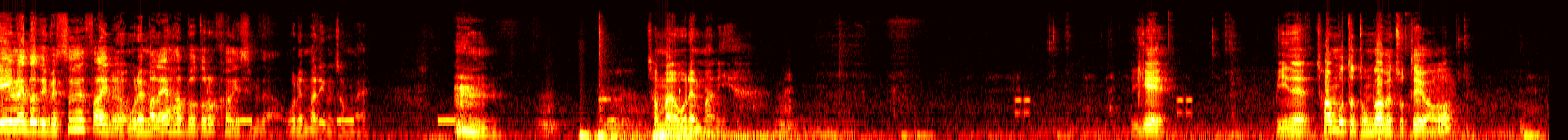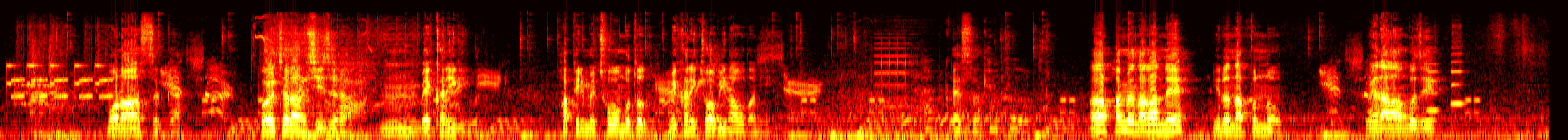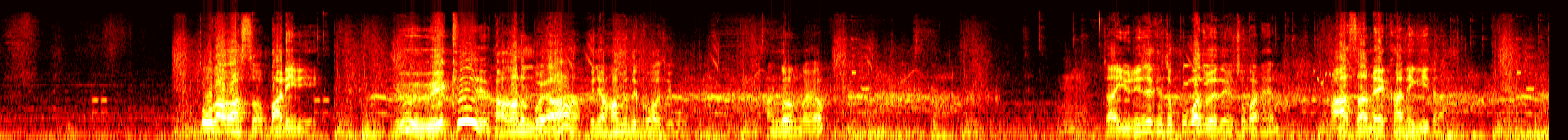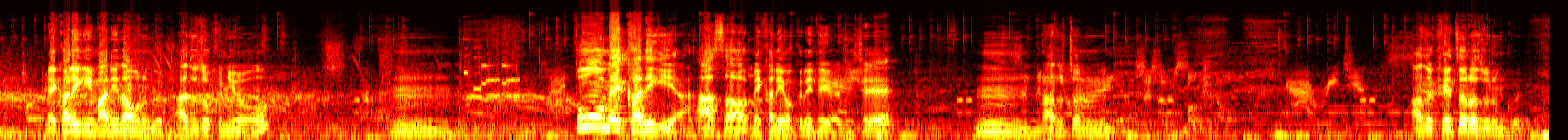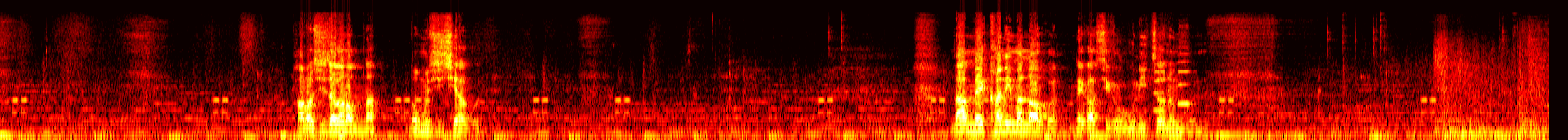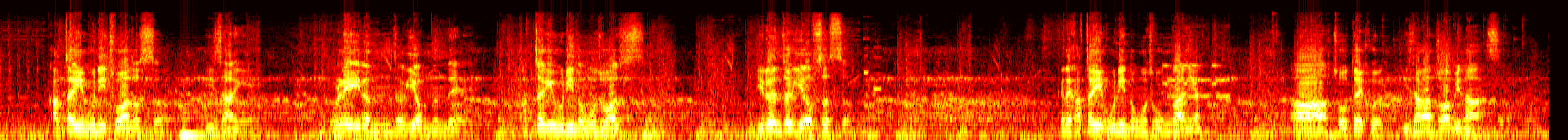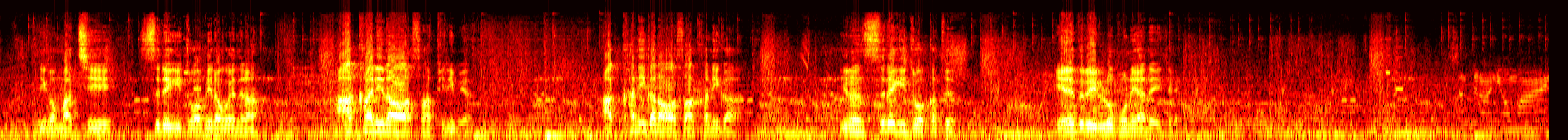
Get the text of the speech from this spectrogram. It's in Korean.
게일랜더 디베스 파이널 오랜만에 해보도록 하겠습니다. 오랜만이고 정말 정말 오랜만이야. 이게 미는 처음부터 동가면 좋대요. 뭐 나왔을까? 벌처랑 시즈랑 음 메카닉이군. 하필이면 초반부터 메카닉 조합이 나오다니. 됐어. 어? 한 명 나갔네? 이런 나쁜 놈. 왜 나간 거지? 또 나갔어, 마린이. 이거 왜 이렇게 나가는 거야? 그냥 하면 될 거 가지고. 안 그런가요? 자, 유닛을 계속 뽑아줘야 돼요, 초반엔. 아싸, 메카닉이다. 메카닉이 많이 나오는군. 아주 좋군요. 음. 또 메카닉이야. 아싸, 메카닉 업그레이드 해야지, 이제. 음, 아주 쩌는군요. 아주 개 쩔어주는군. 바로 시작은 없나? 너무 시시하군. 난 메카닉만 나오군. 내가 지금 운이 쩌는군. 갑자기 운이 좋아졌어. 이상해. 원래 이런 적이 없는데 갑자기 운이 너무 좋아졌어. 이런 적이 없었어. 근데 갑자기 운이 너무 좋은 거 아니야? 아, 좋댔군. 이상한 조합이 나왔어. 이건 마치 쓰레기 조합이라고 해야 되나? 아카니 나왔어, 하필이면. 아카니가 나왔어, 아카니가. 이런 쓰레기 조합 같은. 얘네들을 일로 보내야 돼, 이제.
